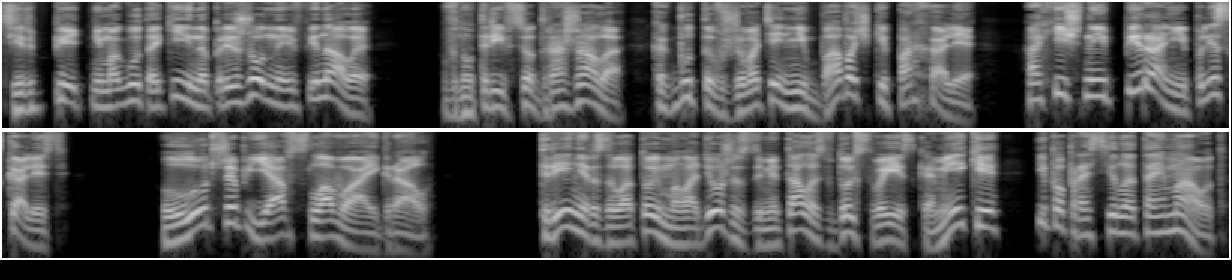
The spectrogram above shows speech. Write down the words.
Терпеть не могу такие напряженные финалы. Внутри все дрожало, как будто в животе не бабочки порхали, а хищные пираньи плескались. Лучше б я в слова играл. Тренер золотой молодежи заметалась вдоль своей скамейки и попросила тайм-аут.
